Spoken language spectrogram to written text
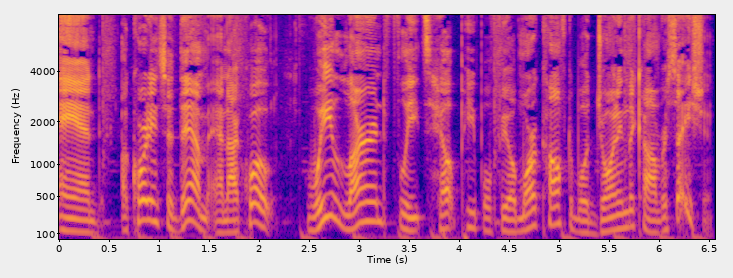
And according to them, and I quote, we learned fleets help people feel more comfortable joining the conversation.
